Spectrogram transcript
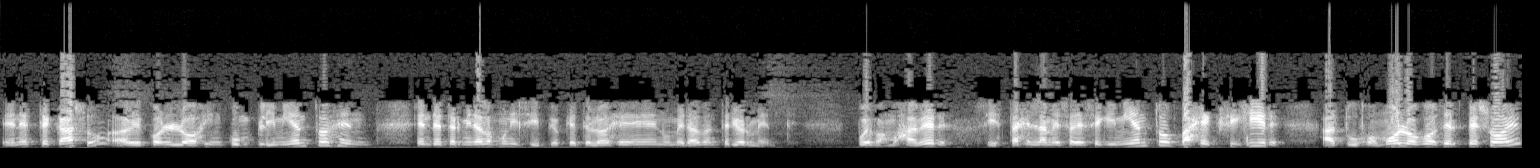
en este caso, con los incumplimientos en, en determinados municipios, que te los he enumerado anteriormente. Pues vamos a ver, si estás en la mesa de seguimiento, vas a exigir a tus homólogos del PSOE,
